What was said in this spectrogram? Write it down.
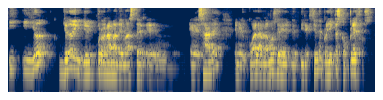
Y, yo, yo doy, programa de máster en, en ESADE, en el cual hablamos de, dirección de proyectos complejos.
